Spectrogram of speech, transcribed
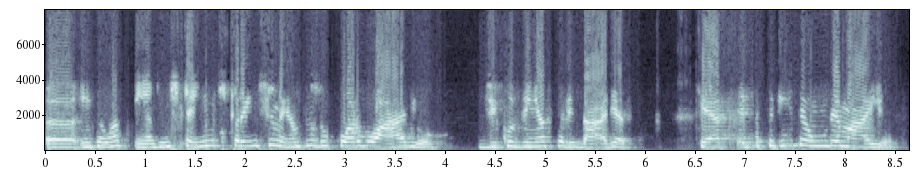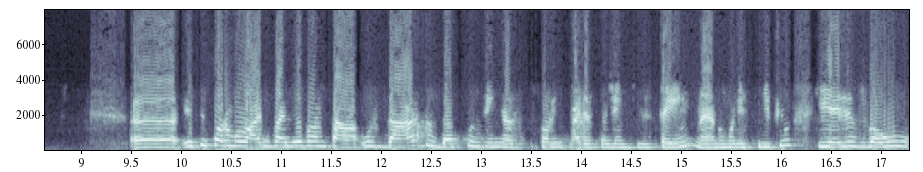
Uh, então, assim, a gente tem o preenchimento do formulário de cozinhas solidárias, que é até dia 31 de maio. Uh, esse formulário vai levantar os dados das cozinhas solidárias que a gente tem né, no município e eles vão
